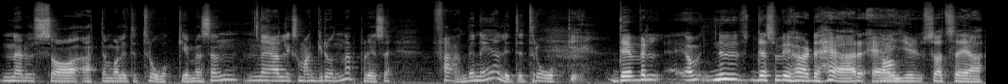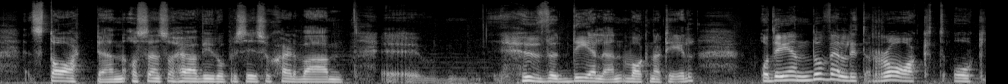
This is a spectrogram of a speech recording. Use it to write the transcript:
när du sa att den var lite tråkig, men sen när jag liksom har grunnat på det så Fan, den är lite tråkig. Det är väl, ja, nu det som vi hörde här är Ja. ju så att säga starten och sen så hör vi ju då precis hur själva eh, huvuddelen vaknar till. Och det är ändå väldigt rakt och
